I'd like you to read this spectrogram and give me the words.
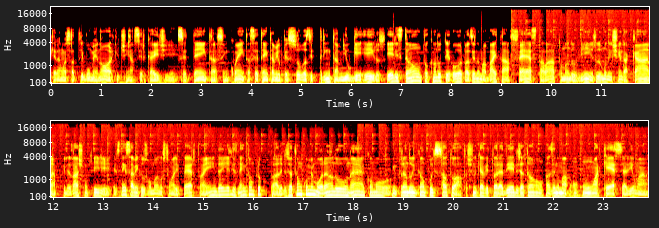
que eram essa tribo menor que tinha cerca aí de 70, 50, 70 mil pessoas e 30 mil guerreiros, eles estão tocando terror, fazendo uma baita festa lá, tomando vinho, todo mundo enchendo a cara, porque eles acham que eles nem sabem que os romanos estão ali perto ainda e eles nem estão preocupados. Eles já estão comemorando, né, como entrando em campo de salto alto, achando que a vitória deles já estão fazendo uma, um, um aquece ali, uma,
